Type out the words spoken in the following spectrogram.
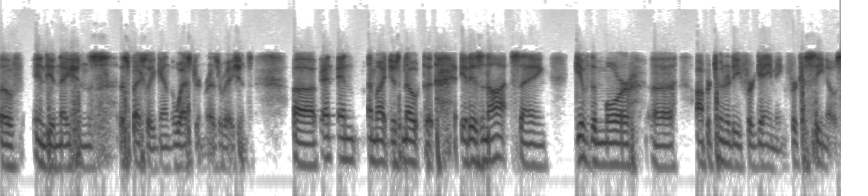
of Indian nations, especially again the Western reservations. Uh, and and I might just note that it is not saying give them more uh, opportunity for gaming for casinos.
